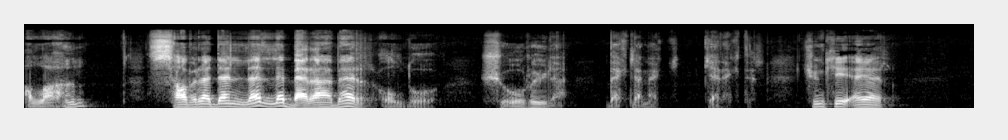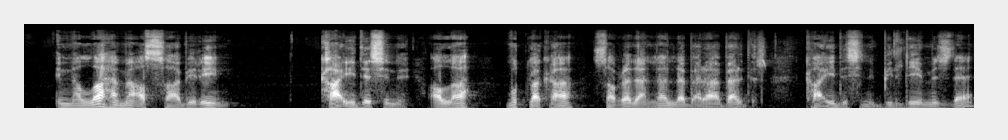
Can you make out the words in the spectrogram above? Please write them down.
Allah'ın sabredenlerle beraber olduğu şuuruyla beklemek gerektir. Çünkü eğer innallâhe me'as sabirin kaidesini Allah mutlaka sabredenlerle beraberdir. Kaidesini bildiğimizde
